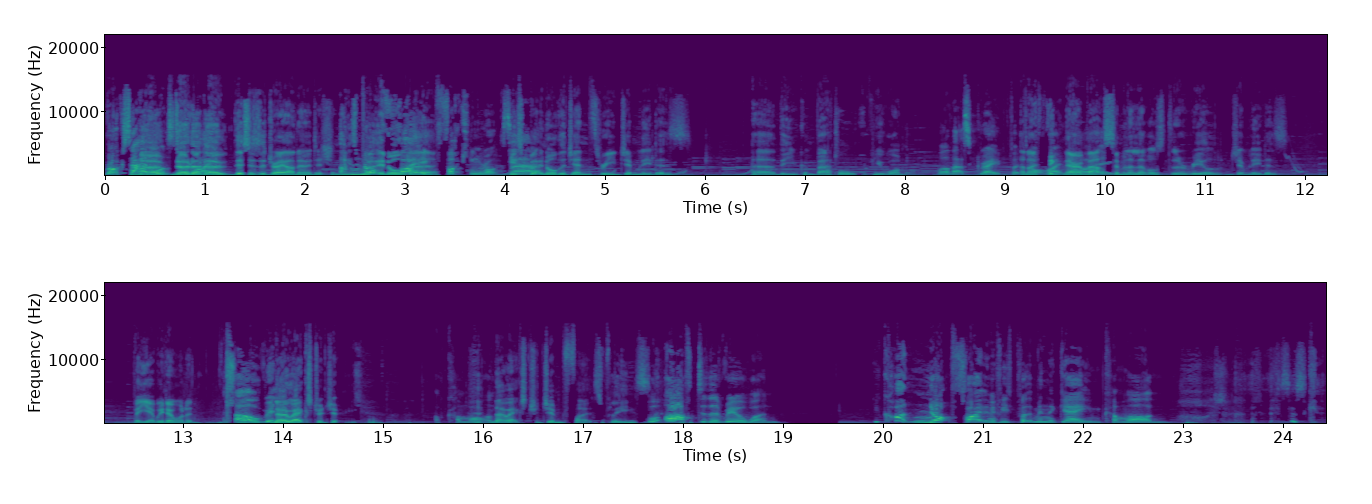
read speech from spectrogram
Roxanne No, wants no, to no, fight. no. This is a Drayano edition. I'm He's not put in all fighting the fucking Roxanne. he's put in all the Gen three gym leaders uh, that you can battle if you want, Well, that's great, but and I think right they're now, about eh? similar levels to the real gym leaders. But yeah, we don't want to. Oh, really? No extra gym. Oh, come on. No extra gym fights, please. Well, after the real one. You can't not fight them if he's put them in the game. Come on. This is good.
